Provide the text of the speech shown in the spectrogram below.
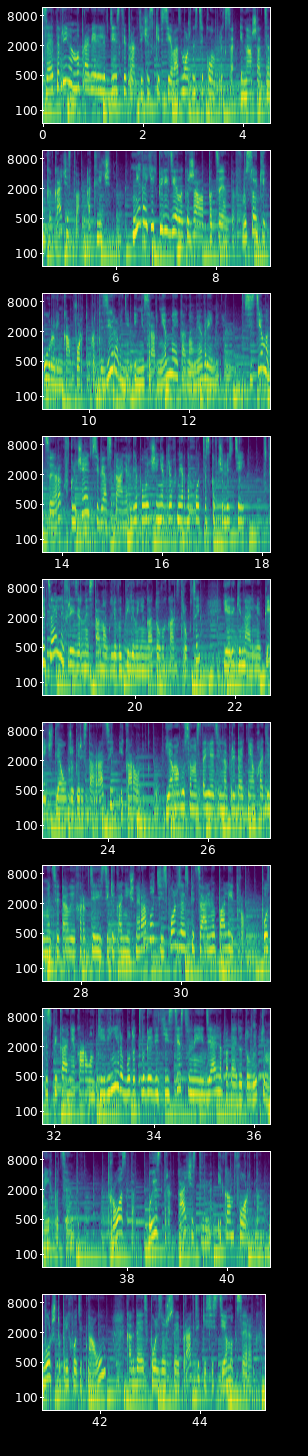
за это время мы проверили в действии практически все возможности комплекса, и наша оценка качества отлична. Никаких переделок и жалоб пациентов, высокий уровень комфорта протезирования и несравненная экономия времени. Система ЦЕРОК включает в себя сканер для получения трехмерных оттисков челюстей, специальный фрезерный станок для выпиливания готовых конструкций и оригинальную печь для обжига реставраций и коронок. Я могу самостоятельно придать необходимые цветовые характеристики конечной работе, используя специальную палитру. После спекания коронки и виниры будут выглядеть естественно и идеально подойдут улыбки моих пациентов. Просто, быстро, качественно и комфортно. Вот что приходит на ум, когда используешь в своей практике систему ЦЕРОК.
